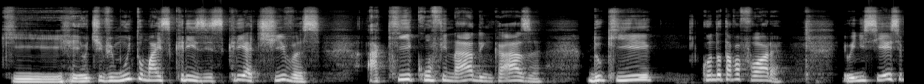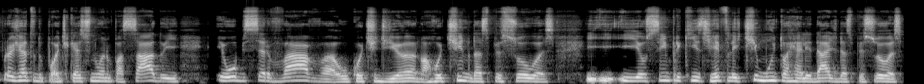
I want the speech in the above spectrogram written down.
Que eu tive muito mais crises criativas aqui confinado em casa do que quando eu tava fora. Eu iniciei esse projeto do podcast no ano passado e eu observava o cotidiano, a rotina das pessoas e, e eu sempre quis refletir muito a realidade das pessoas.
